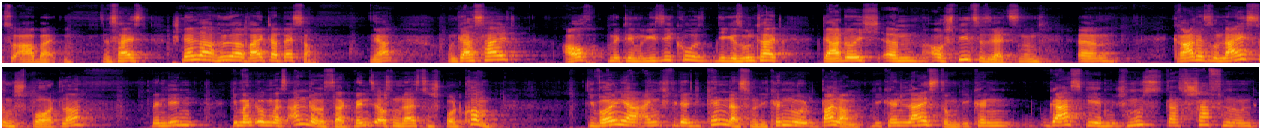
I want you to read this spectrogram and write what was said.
zu arbeiten. Das heißt, schneller, höher, weiter, besser. Ja? Und das halt auch mit dem Risiko, die Gesundheit dadurch ähm, aufs Spiel zu setzen. Und ähm, gerade so Leistungssportler, wenn denen jemand irgendwas anderes sagt, wenn sie aus dem Leistungssport kommen, die wollen ja eigentlich wieder, die kennen das nur, die können nur ballern, die kennen Leistung, die können Gas geben, ich muss das schaffen und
